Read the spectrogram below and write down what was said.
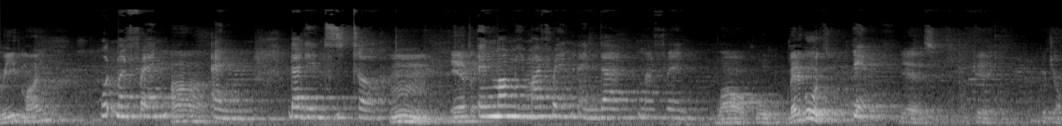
With my. with my friend Ah. and daddy and sister. Mm. And And mommy, my friend, and dad, my friend. wow, cool. Very good. Yeah. Yes. Okay. Good job.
